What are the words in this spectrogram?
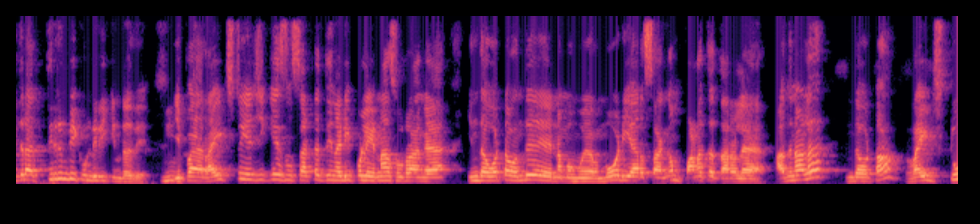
எதிராக திரும்பி கொண்டிருக்கின்றது. இப்ப ரைட்ஸ் டு எஜுகேஷன் சட்டத்தின் அடிப்படையில் என்ன சொல்றாங்க? இந்த வட்டம் வந்து நம்ம மோடி அரசாங்கம் பணத்தை தரல. அதனால இந்த வட்டம் ரைட்ஸ் டு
